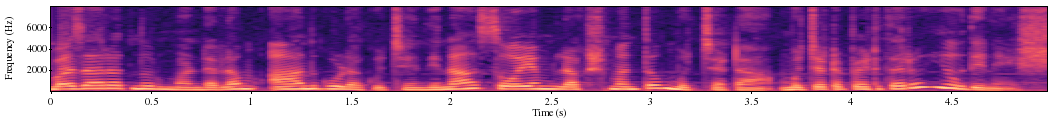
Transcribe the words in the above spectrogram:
బజారత్నూర్ మండలం ఆంద్గూడకు చెందిన సోయం లక్ష్మణ్తో ముచ్చట. ముచ్చట పెడతారు యు దినేష్.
